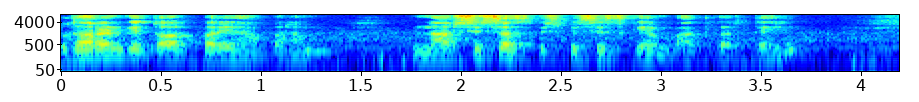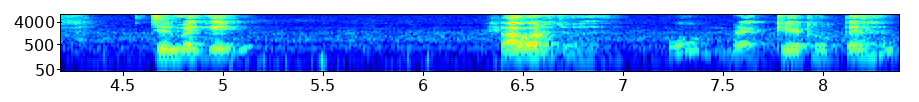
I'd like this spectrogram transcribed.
उदाहरण के तौर पर यहाँ पर हम नार्सिसस स्पीसीज की हम बात करते हैं जिनमें कि फ्लावर जो है वो ब्रैक्टिएट होते हैं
